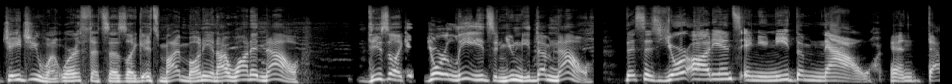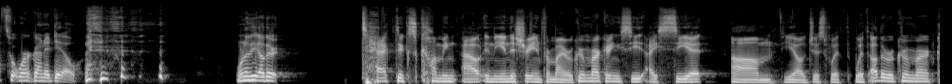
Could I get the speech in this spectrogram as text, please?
JG Wentworth that says like it's my money and I want it now? These are like your leads and you need them now. This is your audience and you need them now, and that's what we're going to do. One of the other tactics coming out in the industry and from my recruitment marketing seat, I see it um, you know, just with with other recruitment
